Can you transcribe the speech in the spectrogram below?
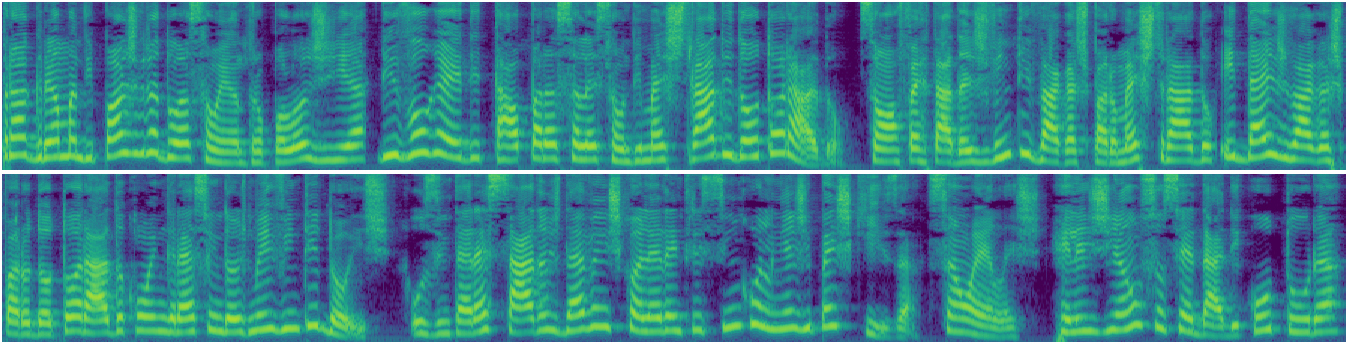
Programa de Pós-Graduação em Antropologia divulga edital para a seleção de mestrado e doutorado. São ofertadas 20 vagas para o mestrado e 10 vagas para o doutorado com ingresso em 2022. Os interessados devem escolher entre cinco linhas de pesquisa. São elas: religião, sociedade e cultura,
